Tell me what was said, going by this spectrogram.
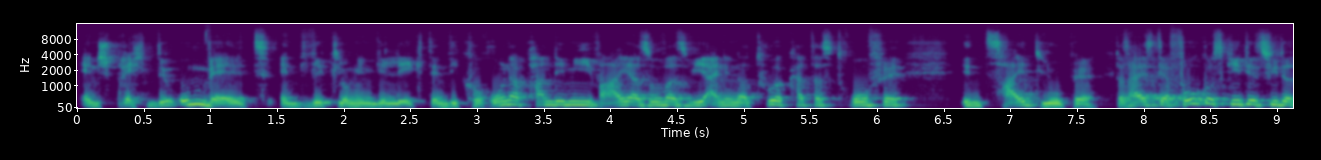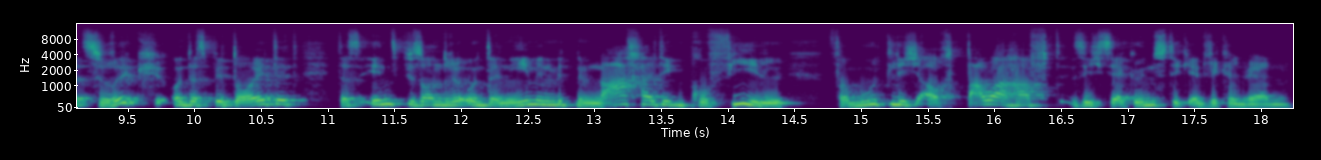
entsprechende Umweltentwicklungen gelegt. Denn die Corona-Pandemie war ja sowas wie eine Naturkatastrophe in Zeitlupe. Das heißt, der Fokus geht jetzt wieder zurück und das bedeutet, dass insbesondere Unternehmen mit einem nachhaltigen Profil vermutlich auch dauerhaft sich sehr günstig entwickeln werden.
